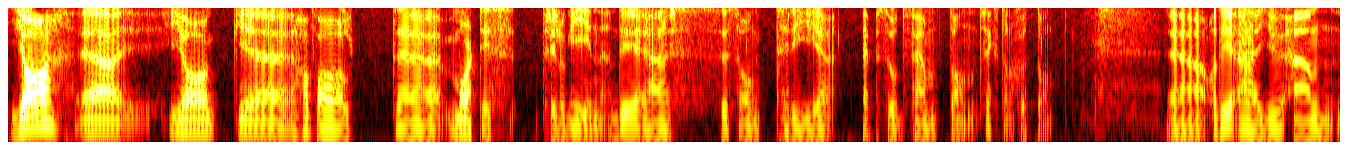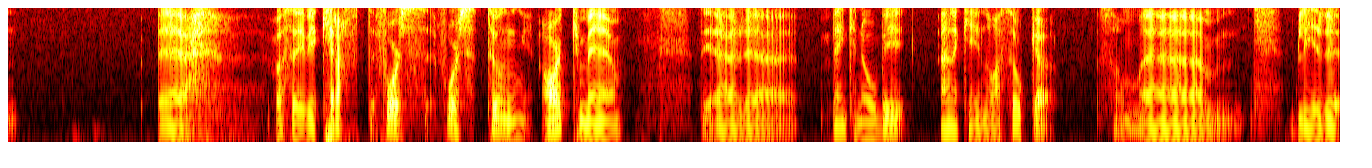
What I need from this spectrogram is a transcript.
Ja, eh, jag eh, har valt eh, Martis-trilogin. Det är säsong 3, episod 15, 16 och 17. Eh, och det är ju en, eh, vad säger vi, kraft, force, force-tung ark med, det är eh, Ben Kenobi, Anakin och Asoka som eh, blir,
